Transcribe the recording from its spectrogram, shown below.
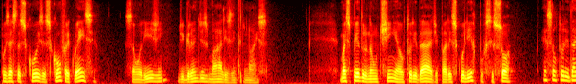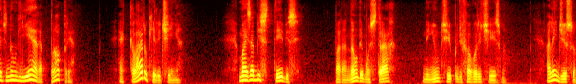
Pois estas coisas, com frequência, são origem de grandes males entre nós. Mas Pedro não tinha autoridade para escolher por si só essa autoridade não lhe era própria? É claro que ele tinha. Mas absteve-se para não demonstrar nenhum tipo de favoritismo. Além disso,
